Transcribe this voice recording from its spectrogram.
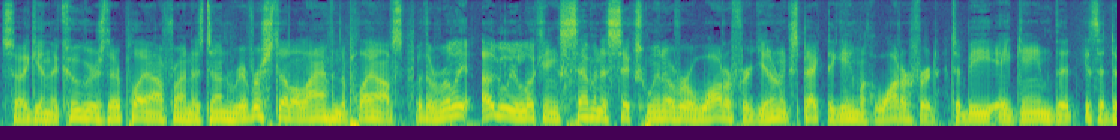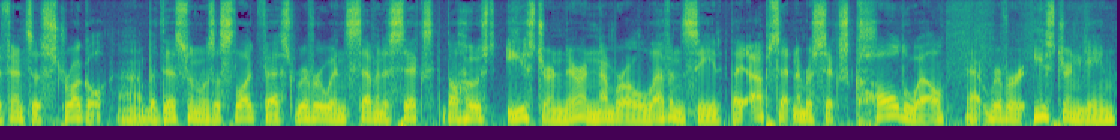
So again, the Cougars, their playoff run is done. River still alive in the playoffs with a really ugly looking seven to six win over Waterford. You don't expect a game with Waterford to be a game that is a defensive struggle. Uh, but this one was a slugfest. River wins 7 to 6. They'll host Eastern. They're a number 11 seed. They upset number 6 Caldwell. That River Eastern game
